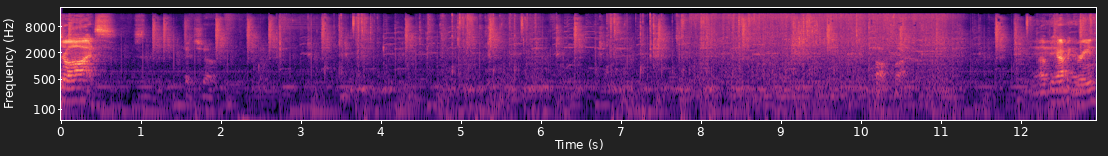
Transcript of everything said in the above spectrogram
wow. shot. Headshot. Oh fuck. I'll be happy, Green.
